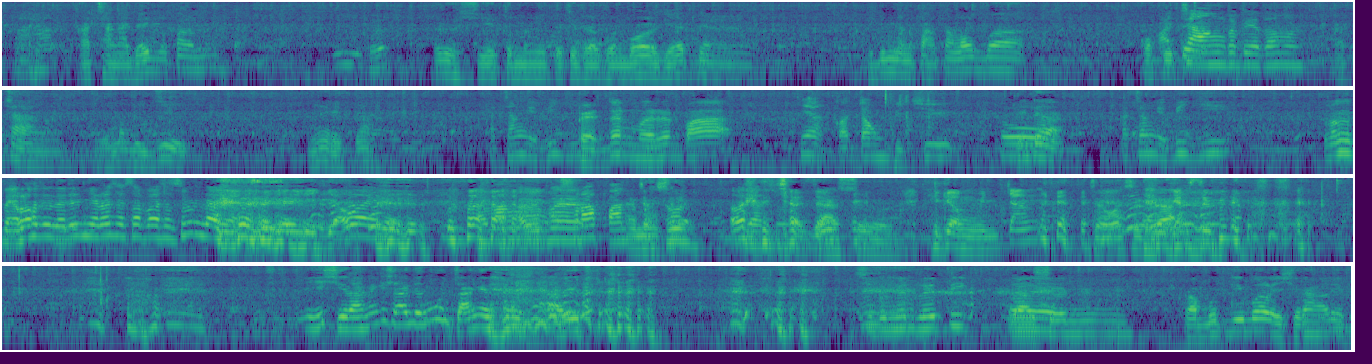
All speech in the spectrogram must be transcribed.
Nah, Kacang ajaib apa namanya? Aduh, si itu mengikuti Dragon Ball jetnya. Jadi manfaatnya loba. Kopi kacang tapi eta mah. kacang. Ini mah biji. Mirip lah. Kacang ge biji. Benten meren pak Ya. kacang biji Tuh. Beda. Kacang ge biji. Emang telo tuh tadi nyerah saya bahasa Sunda ya? Jadi Jawa ini. Emang serapan. Emang Jasun Oh, Jasun. jasun. Jasun. Tiga muncang. Jawa Sunda Jasun. Ih, sirahnya geus agak nguncang ya. Si banget letik. Jasun rambut gibal ya sirah alif.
